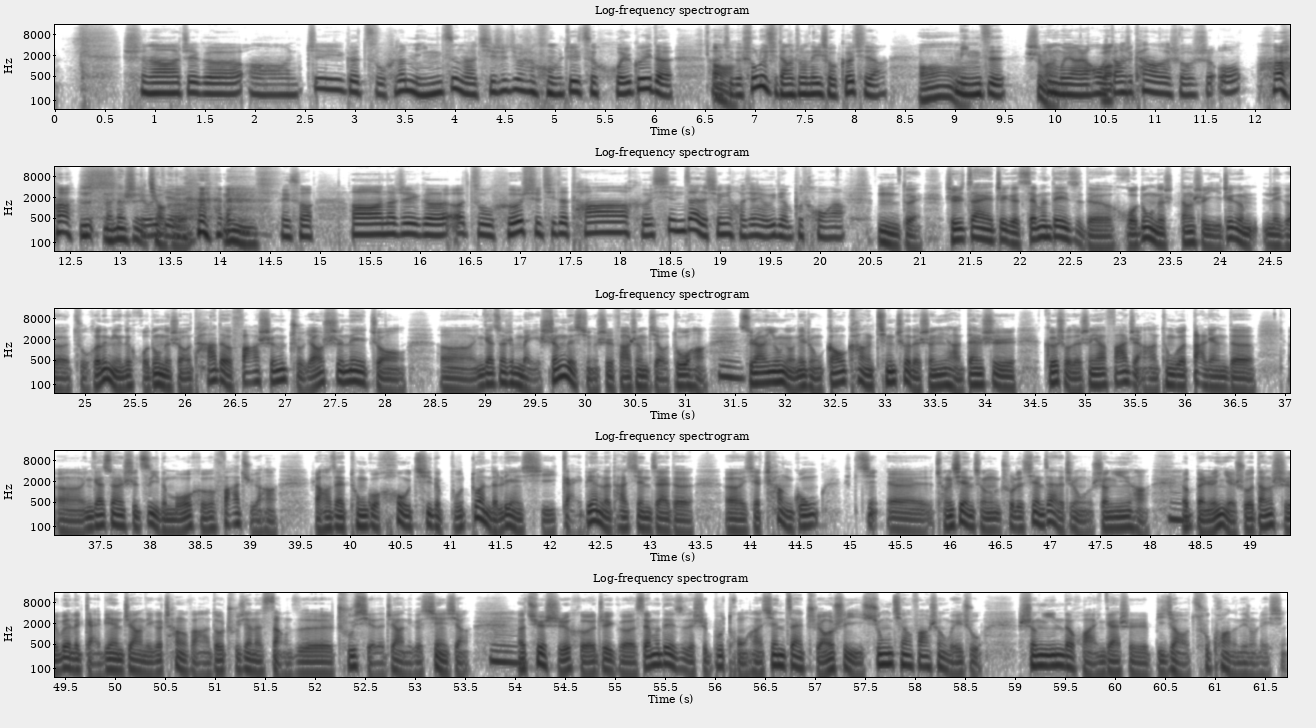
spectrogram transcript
是呢，这个嗯、这个组合的名字呢，其实就是我们这次回归的呃、哦这个收录曲当中的一首歌曲的哦，名字是吗？一模一样。然后我当时看到的时候是哦，哈哈，嗯，难道是巧合？嗯，没错。啊、那这个呃组合时期的他和现在的声音好像有一点不同啊。嗯，对，其实，在这个 Seven Days 的活动的当时，以这个那个组合的名字活动的时候，它的发声主要是那种呃，应该算是美声的形式发声比较多哈。嗯虽然拥有那种高亢清澈的声音哈，但是歌手的生涯发展啊，通过大量的呃，应该算是自己的磨合和发掘哈，然后再通过后期的不断的练习，改变了他现在的呃一些唱功，现呃呈现成出了现在的这种声音哈。嗯然后本人也说，当时为了改变这样的一个唱法，都出现了嗓子出血的这样的一个现象。嗯那确实和这个 Seven Days 的是不同哈。现在主要是以胸腔发声为主，声音的话应该是比较粗犷的那种类型。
